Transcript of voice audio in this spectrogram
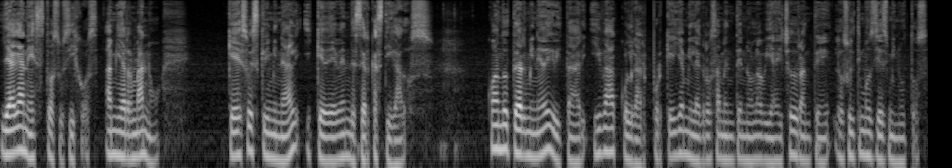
le hagan esto a sus hijos, a mi hermano, que eso es criminal y que deben de ser castigados. Cuando terminé de gritar iba a colgar porque ella milagrosamente no lo había hecho durante los últimos diez minutos,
